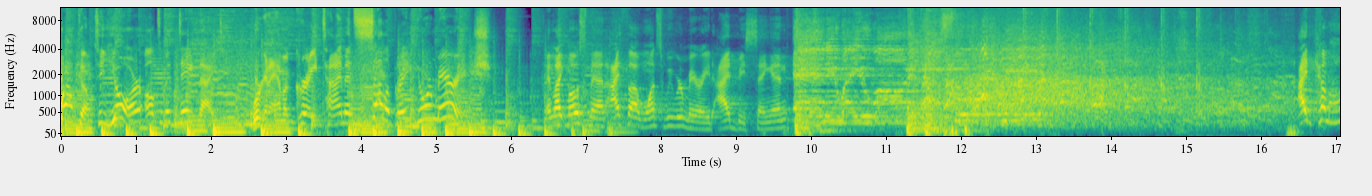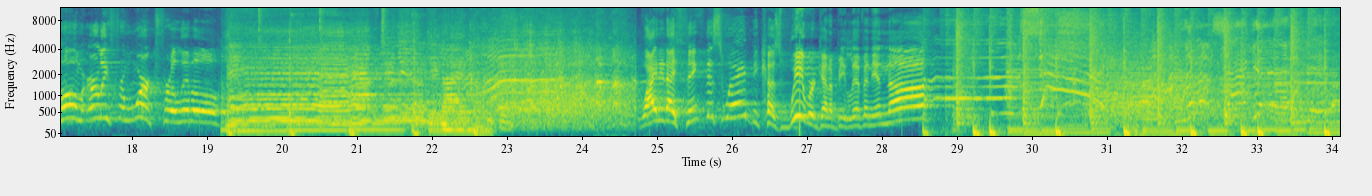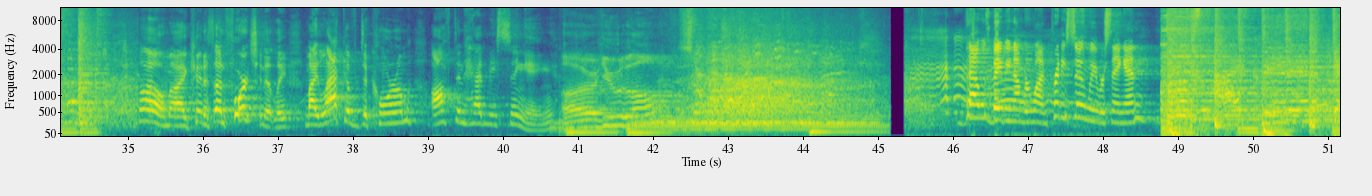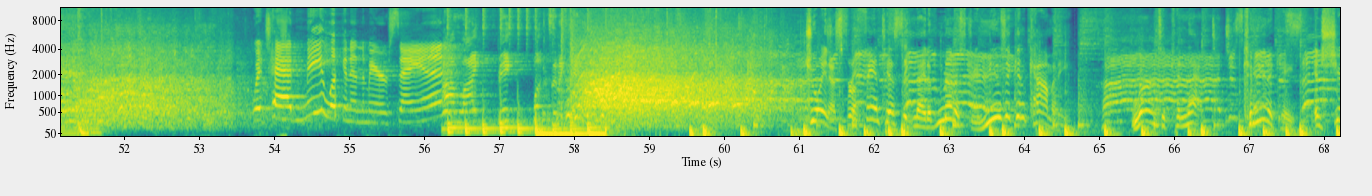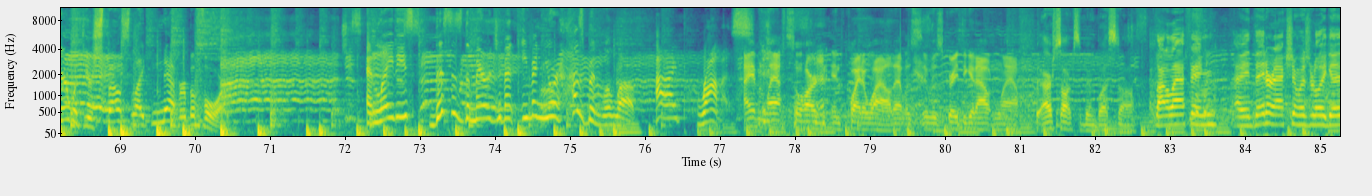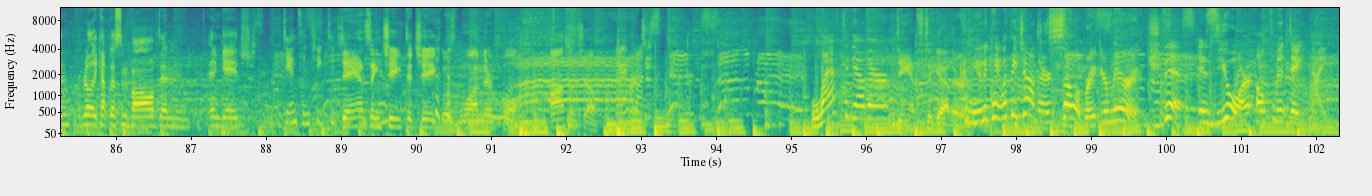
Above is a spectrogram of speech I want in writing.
Welcome to your ultimate date night. We're gonna have a great time and celebrate your marriage. And like most men, I thought once we were married, I'd be singing. Any way you want it, I'd come home early from work for a little. Why did I think this way? Because we were gonna be living in the. Oh my goodness. Unfortunately, my lack of decorum often had me singing. Are you lonesome? That was baby number one. Pretty soon we were singing. Which had me looking in the mirror saying, I like big butts in a Join us for a fantastic night of ministry, music, and comedy. Learn to connect, communicate, and share with your spouse like never before. And ladies, this is the marriage event even your husband will love. I promise. I haven't laughed so hard in quite a while. That was it was great to get out and laugh. Our socks have been blessed off. A lot of laughing. I mean, the interaction was really good. It really kept us involved and engaged. Dancing cheek to cheek. Dancing cheek to cheek was wonderful. Awesome show. Laugh together, Dance together. communicate with each other. Celebrate your marriage. This is your ultimate date night.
